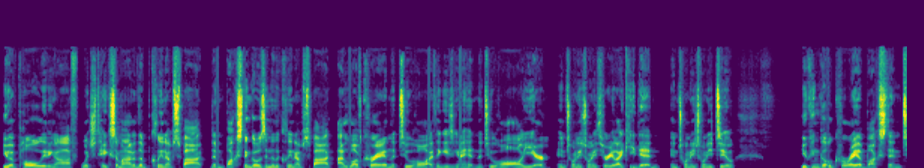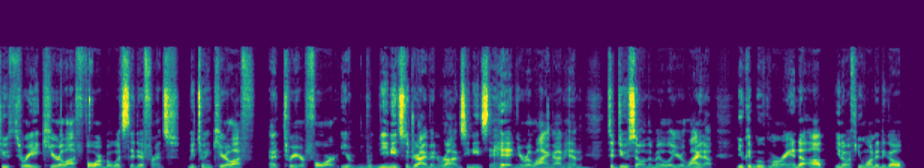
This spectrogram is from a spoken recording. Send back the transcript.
You have Polo leading off, which takes him out of the cleanup spot. Then Buxton goes into the cleanup spot. I love Correa in the two hole. I think he's going to hit in the two hole all year in 2023, like he did in 2022. You can go Correa, Buxton, two, three, Kirilloff, four, but what's the difference between Kirilloff at three or four? You're, he needs to drive in runs. He needs to hit, and you're relying on him to do so in the middle of your lineup. You could move Miranda up. You know, if you wanted to go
